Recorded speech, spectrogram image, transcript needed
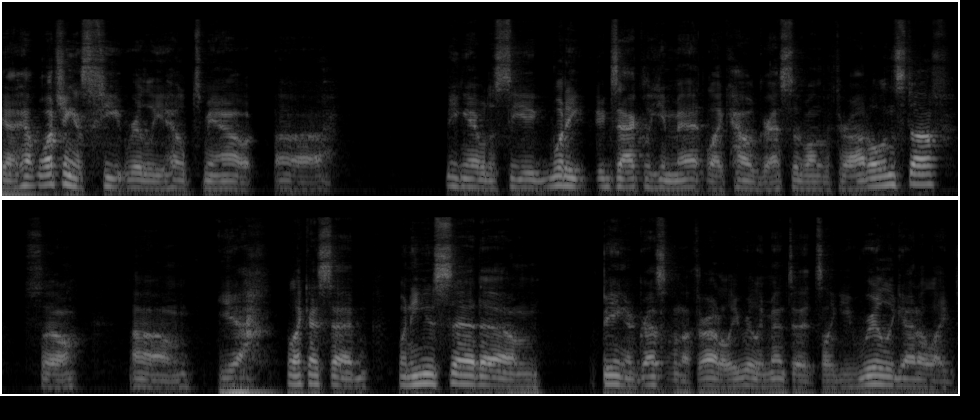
Yeah, watching his feet really helped me out. Uh, being able to see what he, exactly he meant, like how aggressive on the throttle and stuff. So, um, yeah, like I said, when he said um, being aggressive on the throttle, he really meant it. It's like you really gotta like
